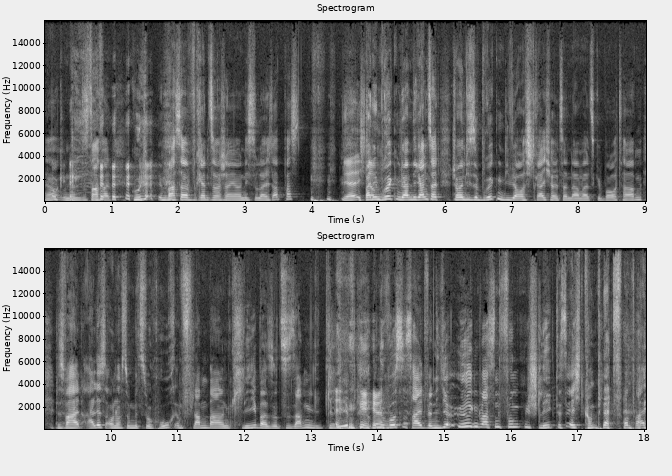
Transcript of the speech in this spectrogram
Ja, Okay. und dann das darf halt, gut, im Wasser brennt es wahrscheinlich auch nicht so leicht ab, passt. Ja, ich Bei glaub, den Brücken, wir haben die ganze Zeit schon mal diese Brücken, die wir aus Streichhölzern damals gebaut haben. Das war halt alles auch noch so mit so hochentflammbaren Kleber so zusammengeklebt. Ja. Und du wusstest halt, wenn hier irgendwas einen Funken schlägt, ist echt komplett vorbei.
